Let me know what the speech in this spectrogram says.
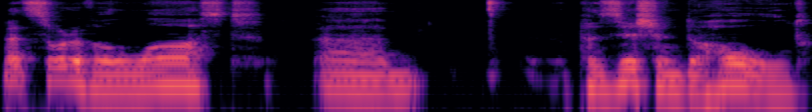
that's sort of a lost um, position to hold.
